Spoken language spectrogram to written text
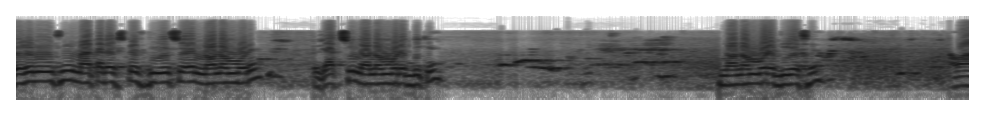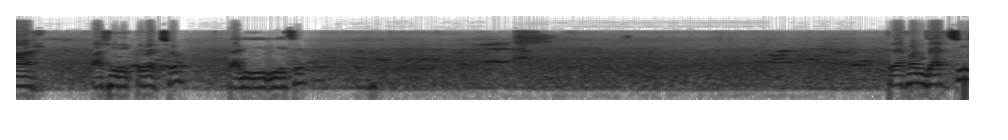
দেখে নিয়েছি, মাতার এক্সপ্রেস দিয়েছে ন নম্বরে। তো যাচ্ছি ন নম্বরের দিকে। ন নম্বরে দিয়েছে। আমার পাশেই দেখতে পাচ্ছ, গাড়ি দিয়ে দিয়েছে তো এখন যাচ্ছি।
